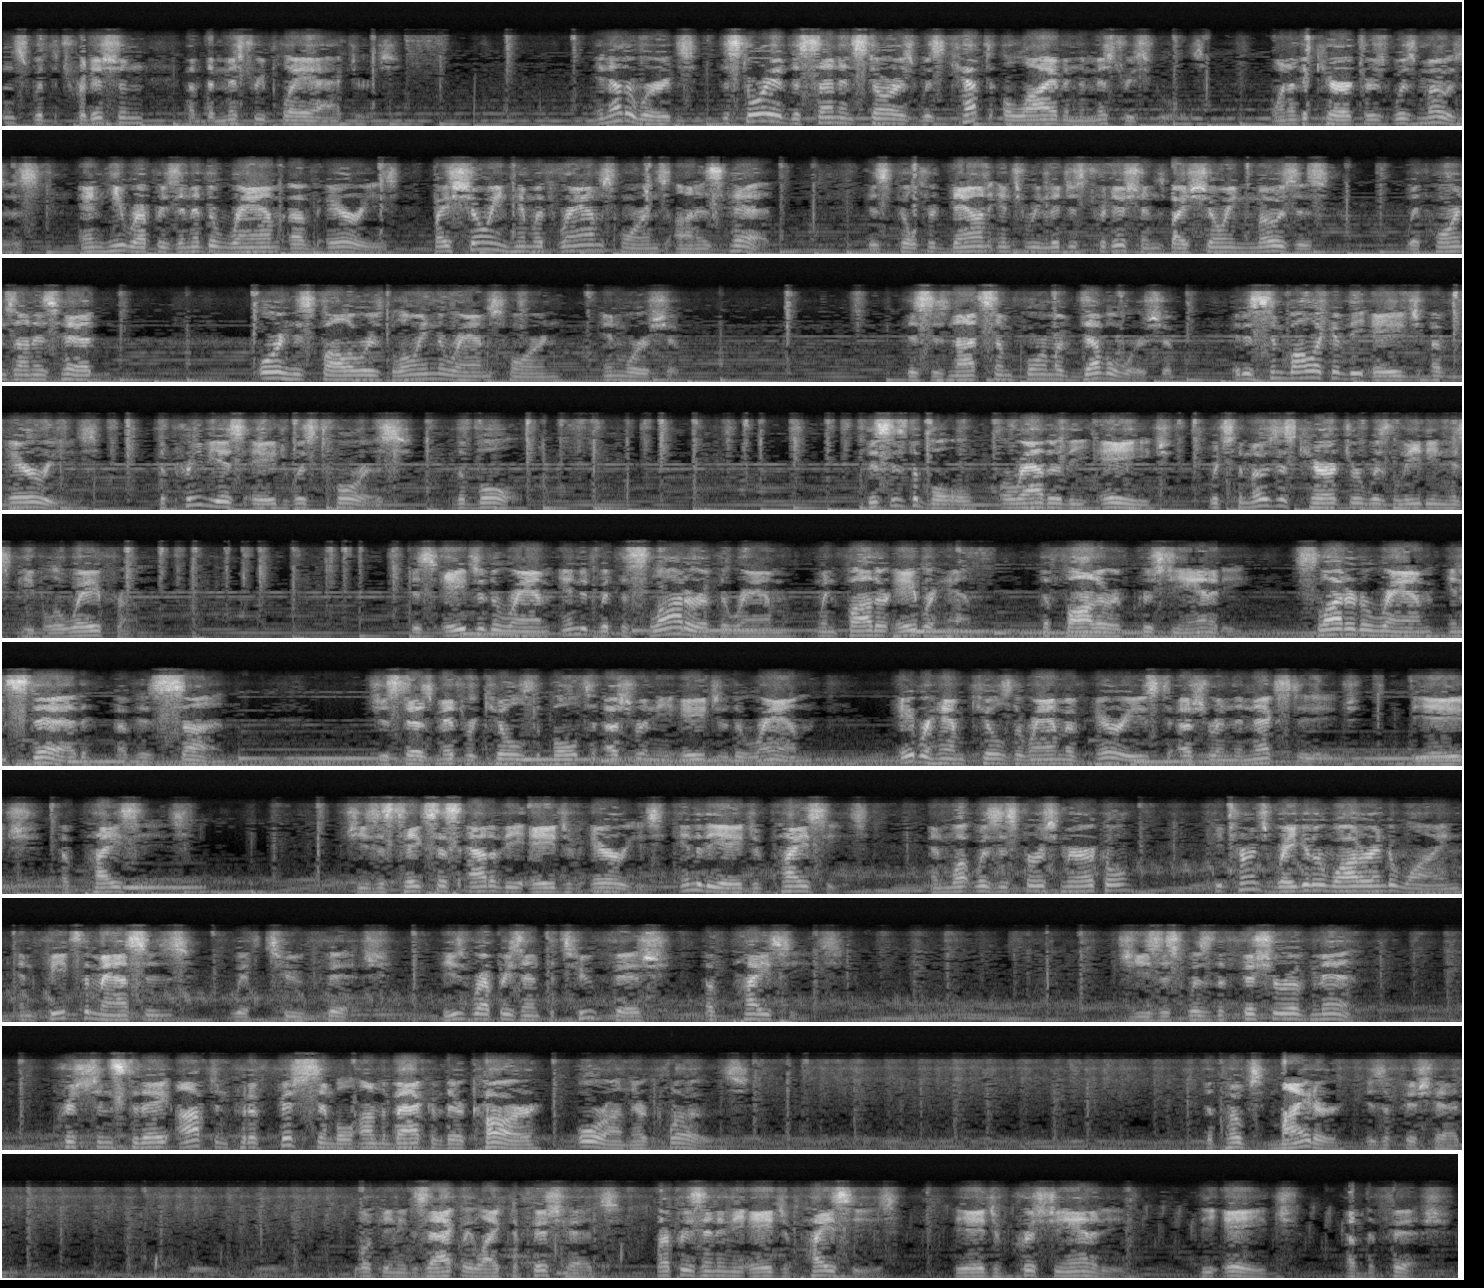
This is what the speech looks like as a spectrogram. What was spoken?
with the tradition of the mystery play actors. In other words, the story of the sun and stars was kept alive in the mystery schools. One of the characters was Moses, and he represented the ram of Aries by showing him with ram's horns on his head. This filtered down into religious traditions by showing Moses with horns on his head or his followers blowing the ram's horn in worship. This is not some form of devil worship. It is symbolic of the age of Aries. The previous age was Taurus, the bull. This is the bull, or rather the age, which the Moses character was leading his people away from. This age of the ram ended with the slaughter of the ram when Father Abraham, the father of Christianity, slaughtered a ram instead of his son. Just as Mithra kills the bull to usher in the age of the ram, Abraham kills the ram of Aries to usher in the next age, the age of Pisces. Jesus takes us out of the age of Aries into the age of Pisces. And what was his first miracle? He turns regular water into wine and feeds the masses with two fish. These represent the two fish of Pisces. Jesus was the fisher of men. Christians today often put a fish symbol on the back of their car or on their clothes. The Pope's mitre is a fish head, looking exactly like the fish heads, representing the age of Pisces, the age of Christianity, the age of the fish.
